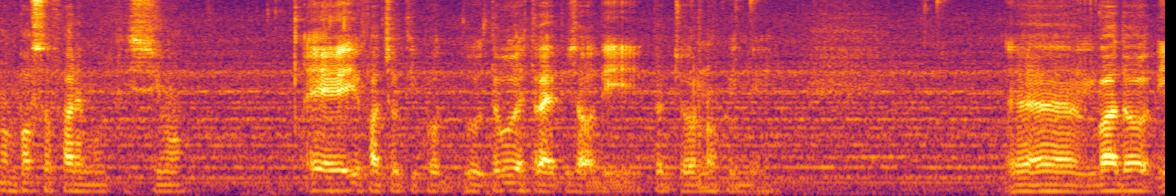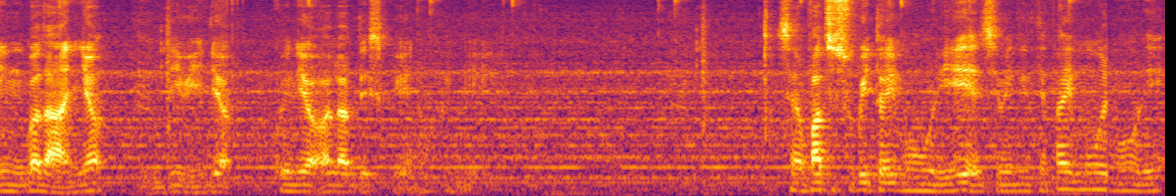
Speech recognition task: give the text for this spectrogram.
non posso fare moltissimo. E io faccio tipo 2-3 episodi per giorno, quindi eh, vado in guadagno di video, quindi ho l'hard disk pieno, quindi se non faccio subito i muri e se mi dite fai i muri, muri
